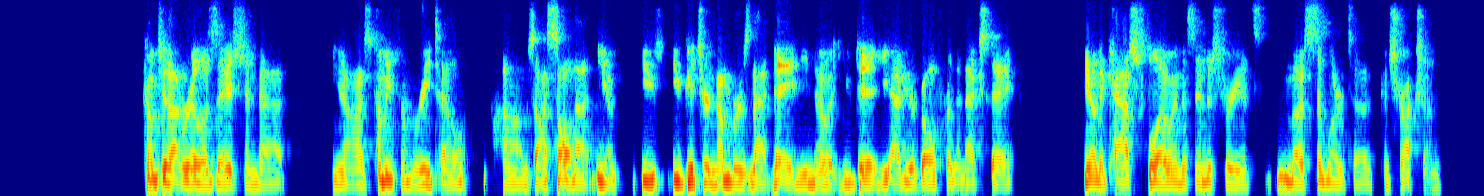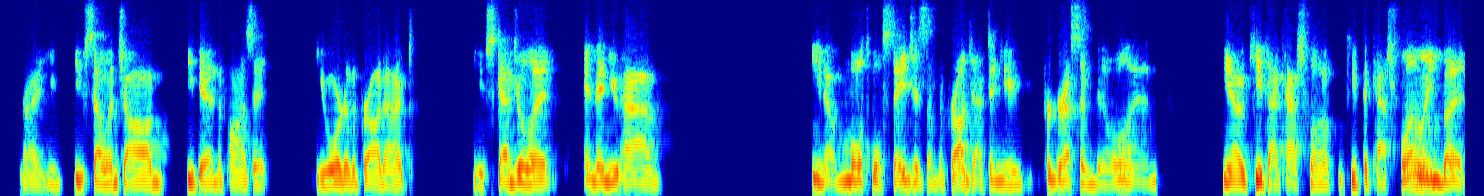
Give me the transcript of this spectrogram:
come to that realization that, you know, I was coming from retail. Um, so I saw that, you know, you, you get your numbers that day and you know what you did. You have your goal for the next day. You know, the cash flow in this industry, it's most similar to construction, right? You, you sell a job, you get a deposit, you order the product, you schedule it, and then you have you know multiple stages of the project and you progressive bill and you know keep that cash flow keep the cash flowing but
